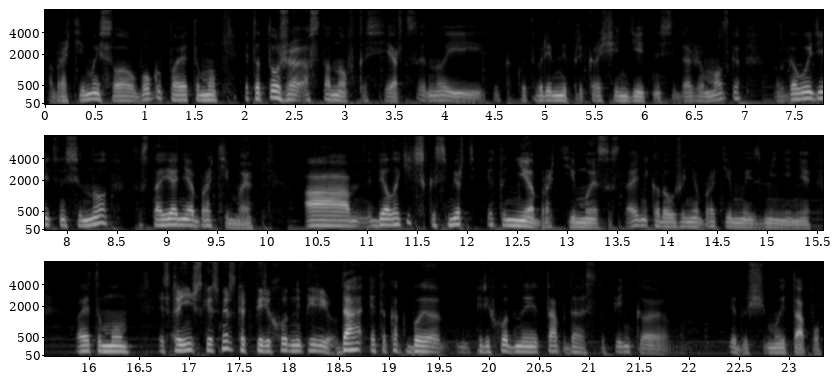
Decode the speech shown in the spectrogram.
обратимое, слава богу, поэтому это тоже остановка сердца, ну и какое-то временное прекращение деятельности даже мозга, мозговой деятельности, но состояние обратимое. А биологическая смерть — это необратимое состояние, когда уже необратимые изменения. Поэтому То есть клиническая смерть как переходный период. да, это как бы переходный этап, да, ступенька к следующему этапу.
